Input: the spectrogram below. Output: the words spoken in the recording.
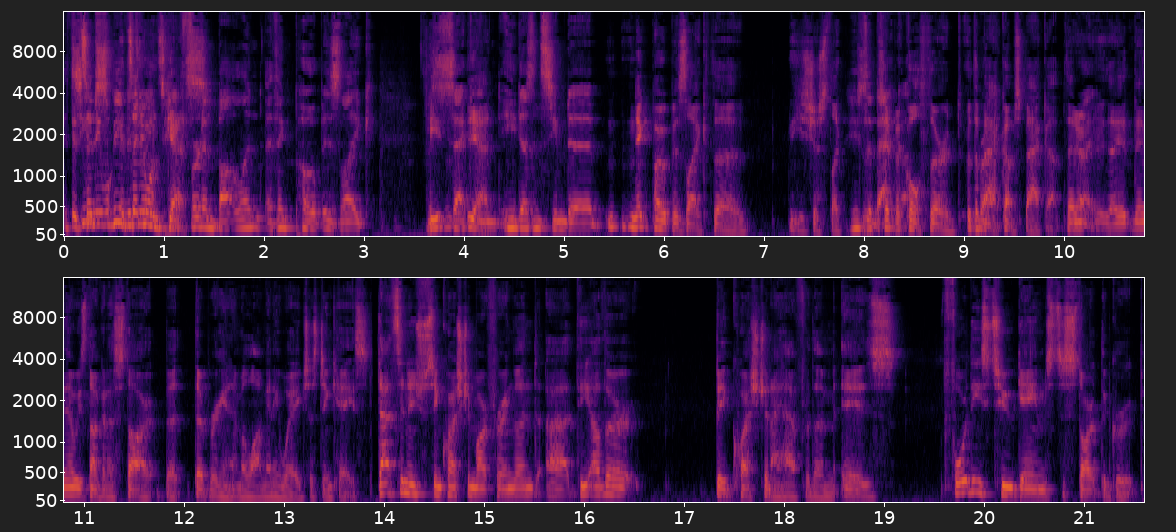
It it's, seems anyone, to be it's anyone's guess. Pickford and Butland. I think Pope is like the He's- second. yeah. He doesn't seem to. Nick Pope is like the he's just like He's the, the typical third or the Right. backup's backup. They don't Right. they, they know he's not going to start, but they're bringing him along anyway just in case. That's an interesting question mark for England. Uh, the other big question I have for them is for these two games to start the group.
